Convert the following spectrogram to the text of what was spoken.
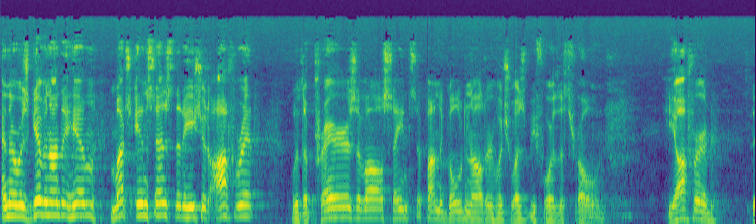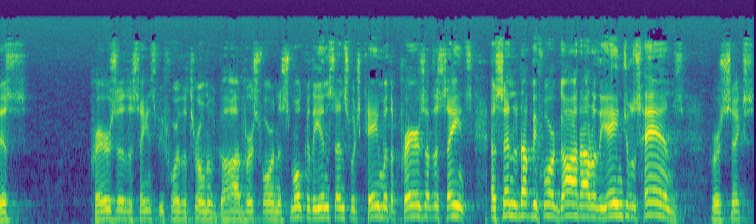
and there was given unto him much incense that he should offer it with the prayers of all saints upon the golden altar which was before the throne. He offered this prayers of the saints before the throne of God. Verse 4 And the smoke of the incense which came with the prayers of the saints ascended up before God out of the angel's hands. Verse 6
